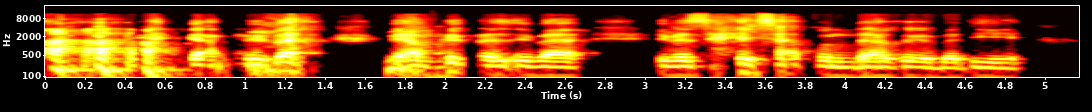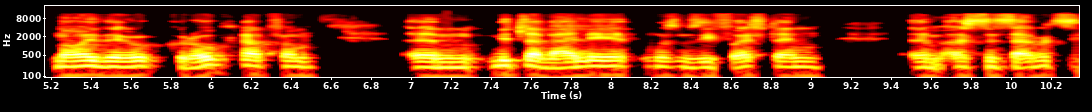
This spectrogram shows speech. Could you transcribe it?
haben über, wir haben über, über über Sales Up und auch über die neue The Grow Plattform. Ähm, mittlerweile muss man sich vorstellen, ähm, aus den Startups,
